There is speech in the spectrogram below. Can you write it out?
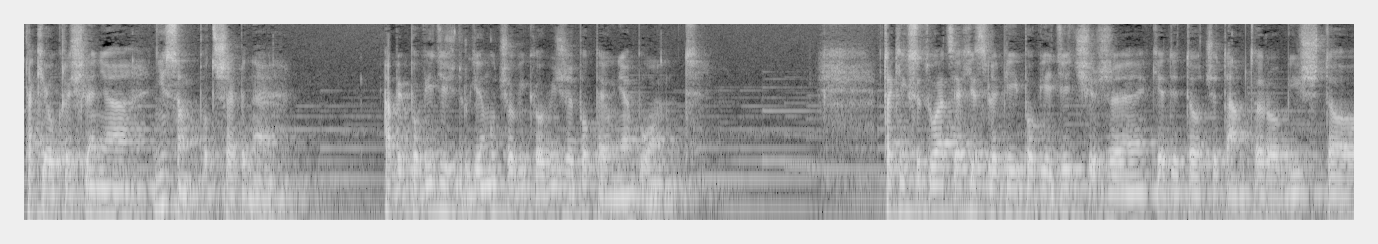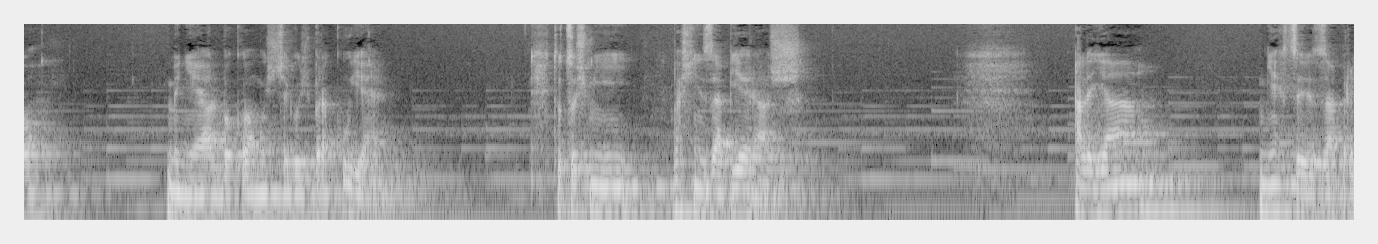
Takie określenia nie są potrzebne, aby powiedzieć drugiemu człowiekowi, że popełnia błąd. W takich sytuacjach jest lepiej powiedzieć, że kiedy to czy tamto robisz, to mnie albo komuś czegoś brakuje, to coś mi właśnie zabierasz. Ale ja nie chcę zabra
